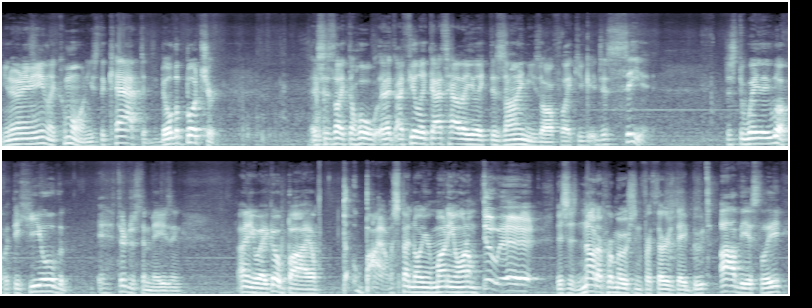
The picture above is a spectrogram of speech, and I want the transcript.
You know what I mean? Like, come on, he's the captain. Bill the Butcher. This is like the whole. I feel like that's how they like design these off. Like you just see it, just the way they look with the heel. The eh, they're just amazing. Anyway, go buy them. Go buy them. Spend all your money on them. Do it. This is not a promotion for Thursday boots. Obviously,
